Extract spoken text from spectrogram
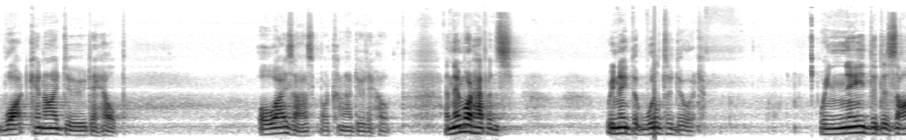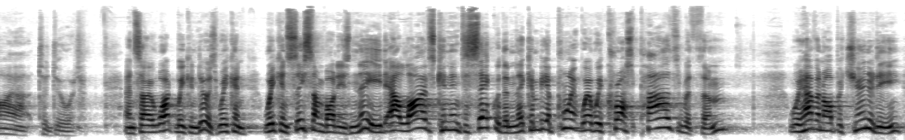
What can I do to help? Always ask, What can I do to help? And then what happens? We need the will to do it. We need the desire to do it. And so what we can do is we can we can see somebody's need, our lives can intersect with them. There can be a point where we cross paths with them. We have an opportunity,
